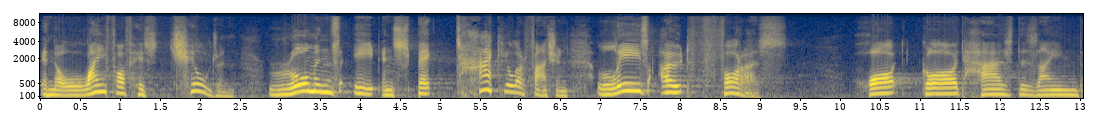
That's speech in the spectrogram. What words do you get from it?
in the life of his children, Romans 8, in spectacular fashion, lays out for us what God has designed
